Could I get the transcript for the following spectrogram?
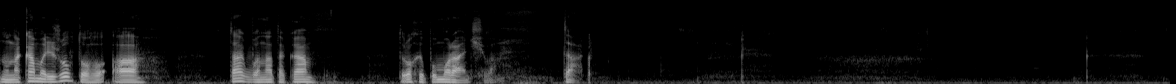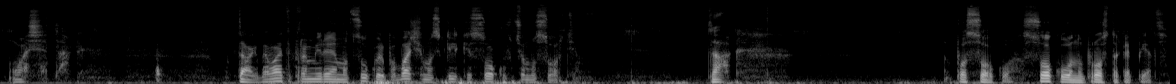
Ну, на камері жовтого, а так вона така трохи помаранчева. Так. Ось так. Так, давайте проміряємо цукор і побачимо, скільки соку в цьому сорті. Так. По соку. Соку ну просто капець.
